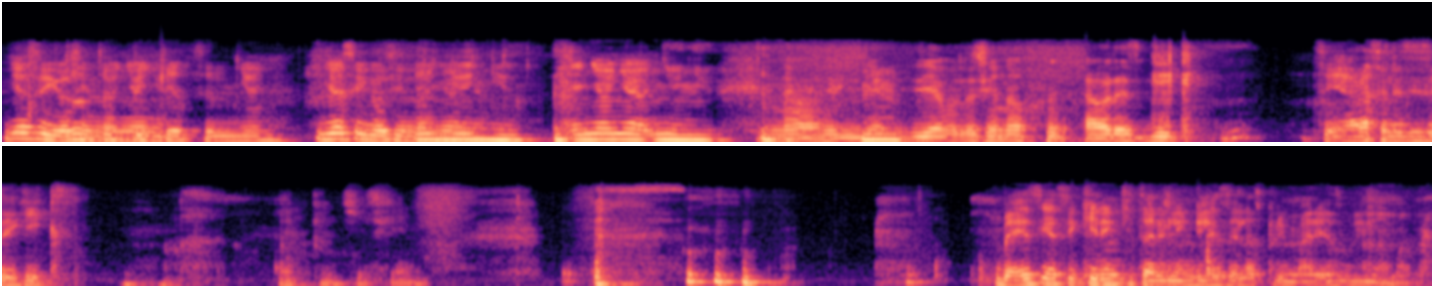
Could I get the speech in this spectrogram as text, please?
yo sigo Tú siendo te ñoño. el ñoño. Yo sigo siendo El ñoño. ñoño. El ñoño, ñoño. No, ya, ya evolucionó. Ahora es geek. Sí, ahora se les dice geeks. Ay, pinches genios. ¿Ves? Ya se quieren quitar el inglés de las primarias, güey, no mames.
